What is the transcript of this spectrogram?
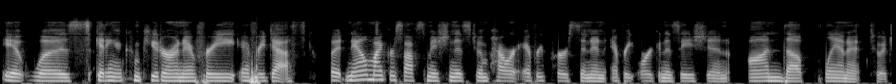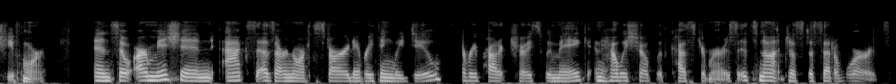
it was getting a computer on every every desk. But now Microsoft's mission is to empower every person and every organization on the planet to achieve more. And so our mission acts as our North Star in everything we do, every product choice we make, and how we show up with customers. It's not just a set of words.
